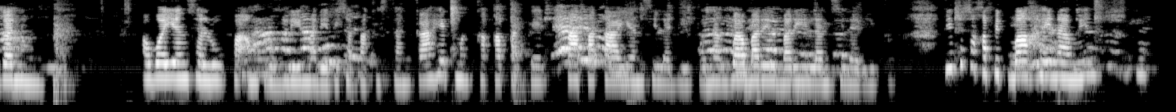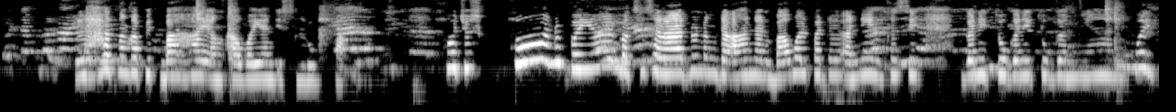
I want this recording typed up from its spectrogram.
ganun. Awayan sa lupa ang problema dito sa Pakistan. Kahit magkakapatid, papatayan sila dito. Nagbabaril-barilan sila dito. Dito sa kapitbahay namin, lahat ng kapitbahay, ang awayan is lupa. Oh, Diyos ko, ano ba yan? Magsasarado ng daanan. Bawal pa daanin kasi ganito, ganito, ganyan. Uy,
